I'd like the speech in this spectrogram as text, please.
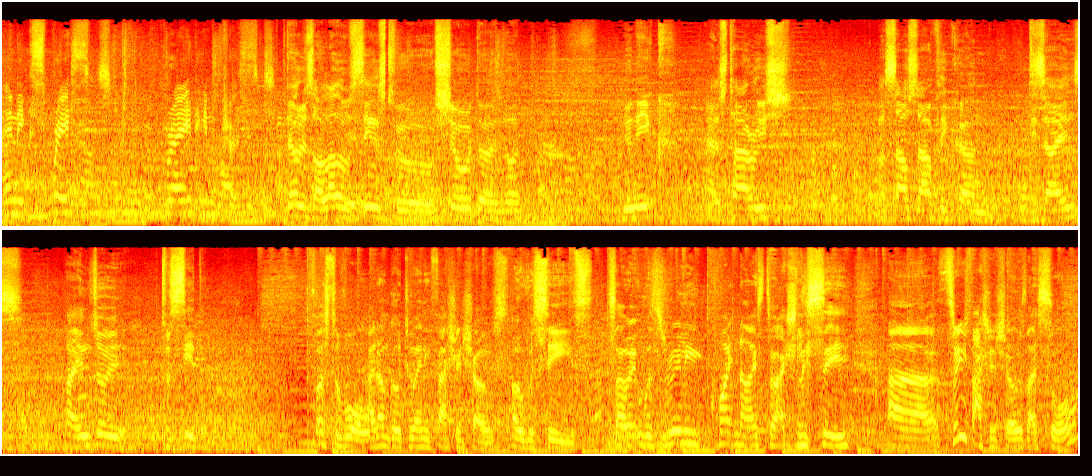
and expressed great interest. There is a lot of things to show the you know, unique and stylish South African designs. I enjoy to see them. First of all, I don't go to any fashion shows overseas, so it was really quite nice to actually see uh, three fashion shows I saw,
